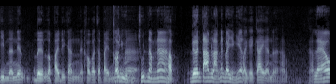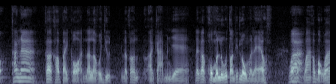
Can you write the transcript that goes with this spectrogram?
ทีมนั้นเนี่ยเดินเราไปด้วยกันนะเขาก็จะไปนำเขาอยู่หน้ชุดนำหน้า ครับเดินตามหลังกันไปอย่างเงี้ยเหรไปอใกล้ ๆ กันนะครับ ครับ แล้วข้างหน้าก็เข้าไปก่อนแล้วเราก็หยุดแล้วก็อากาศมันแย่ แล้วก็ผมมารู้ตอนที่ลงมาแล้ว ว่าว่าเขาบอกว่า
